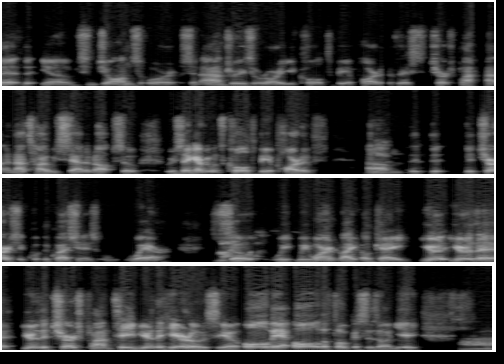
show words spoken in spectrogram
the, the you know St John's or St Andrews, or are you called to be a part of this church plant? And that's how we set it up. So we are saying everyone's called to be a part of um, the, the, the church. The question is where. Right. So we, we weren't like, okay, you're you're the you're the church plant team, you're the heroes, you know, all the all the focus is on you. Uh,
